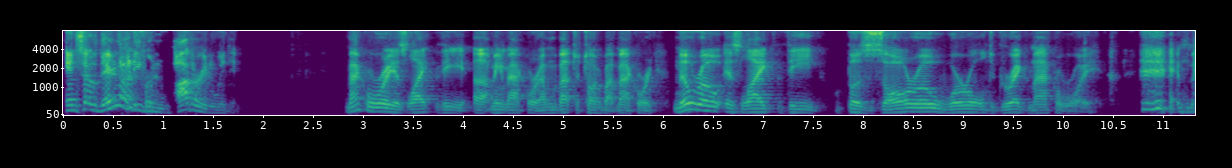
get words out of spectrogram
and so they're not even bothering with him. McElroy is like the, uh, I mean, McElroy, I'm about to talk about McElroy. Milroe is like the bizarro world Greg McElroy. and,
